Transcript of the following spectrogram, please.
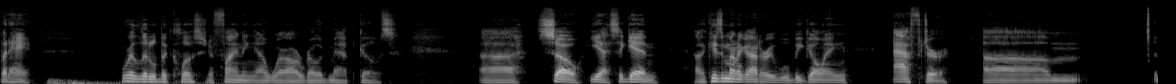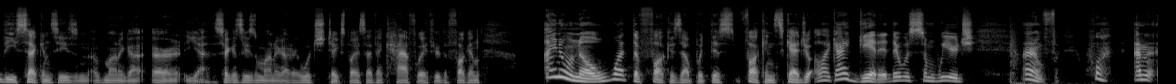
but hey, we're a little bit closer to finding out where our roadmap goes. Uh, so, yes, again, uh, Kizumonogatari will be going after um, the second season of Monogatari, yeah, the second season of Monogatari, which takes place, I think, halfway through the fucking I don't know what the fuck is up with this fucking schedule. Like, I get it. There was some weird. Sh- I don't. What? I don't.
